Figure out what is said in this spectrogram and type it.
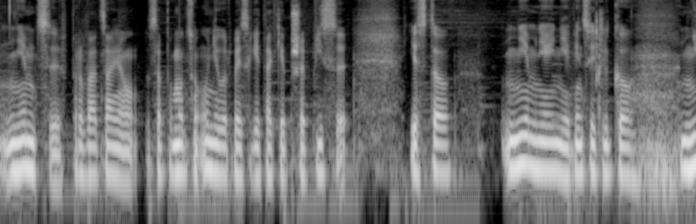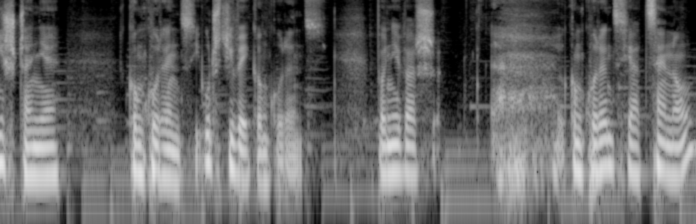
Niemcy wprowadzają za pomocą Unii Europejskiej takie przepisy, jest to nie mniej, nie więcej, tylko niszczenie konkurencji, uczciwej konkurencji, ponieważ e, konkurencja ceną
